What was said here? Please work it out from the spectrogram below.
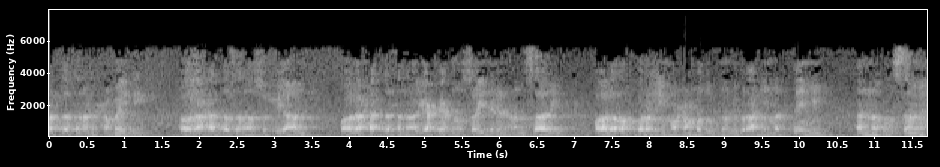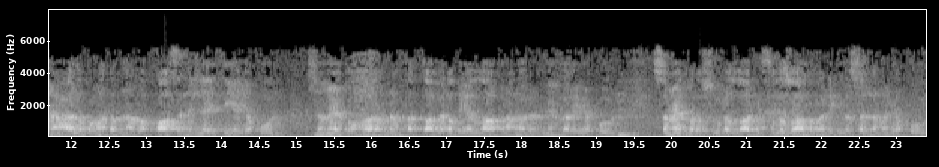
حدثنا الحميدي قال، حدثنا سفيان قال، حدثنا يحيى بن سعيد الأنصاري قال، أخبرني محمد بن إبراهيم التيمي أنه سمع علقمة بن وقاص الليثي يقول سمعت عمر بن الخطاب رضي الله عنه المنبر يقول سمعت رسول الله صلى الله عليه وسلم يقول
